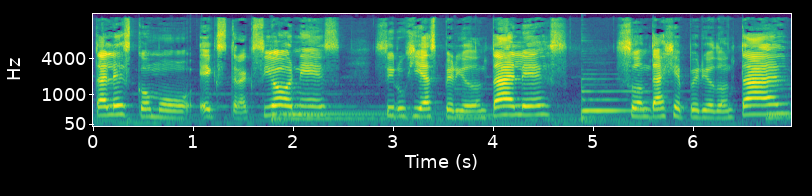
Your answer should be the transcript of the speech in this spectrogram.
tales como extracciones, cirugías periodontales, sondaje periodontal,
